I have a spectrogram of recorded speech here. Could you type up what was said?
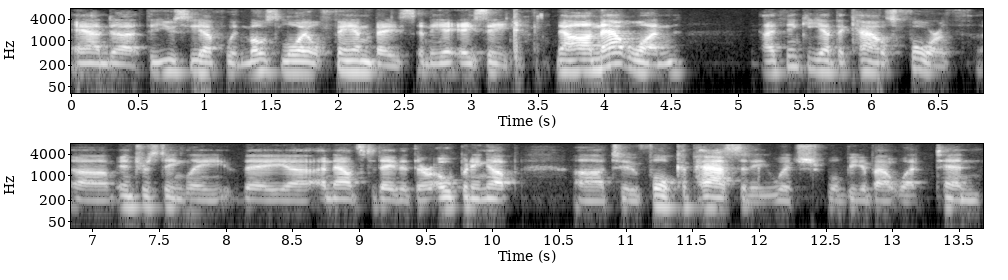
and uh, the UCF with most loyal fan base in the AAC. Now, on that one, I think he had the Cows fourth. Uh, interestingly, they uh, announced today that they're opening up uh, to full capacity, which will be about what 10,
